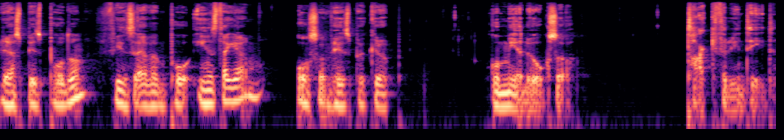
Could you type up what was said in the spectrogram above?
Racebiz-podden finns även på Instagram och som Facebookgrupp. Gå med du också. Tack för din tid.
